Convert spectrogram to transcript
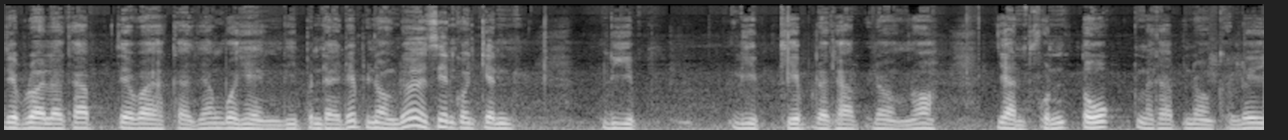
เรียบร้อยแล้วครับ แต่ว่าก็ยังบ่แห้งดีปานใดได้พี่น้องเด้อเซียนคอนแกนรีบรีบเก็บนะครับพี่น้องเนาะย่านฝนตกนะครับพี่น้องก็เลย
